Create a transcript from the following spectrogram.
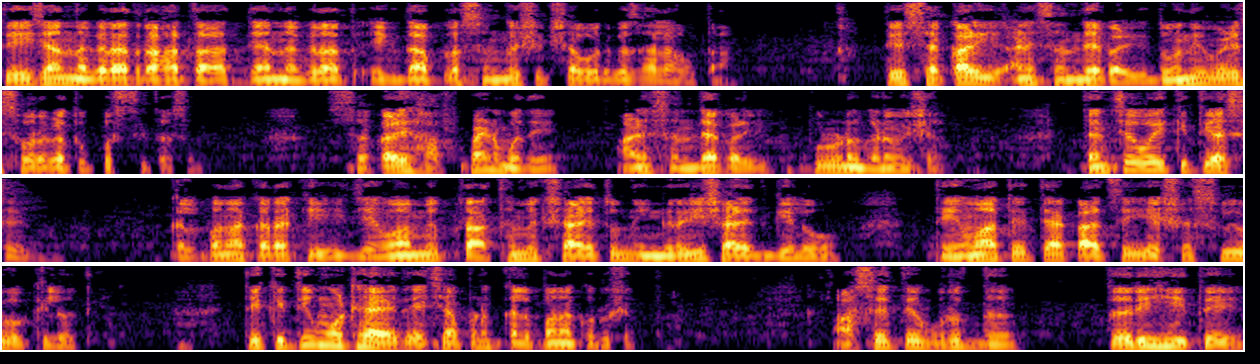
ते ज्या नगरात राहतात त्या नगरात एकदा आपला संघ शिक्षा वर्ग झाला होता. ते सकाळी आणि संध्याकाळी दोन्ही वेळेस वर्गात उपस्थित असत. सकाळी हाफ पॅन्टमध्ये आणि संध्याकाळी पूर्ण गणवेशात. त्यांचे वय किती असेल? कल्पना करा की जेव्हा मी प्राथमिक शाळेतून इंग्रजी शाळेत गेलो तेव्हा ते त्या काळचे यशस्वी वकील होते. ते किती मोठे आहेत याची आपण कल्पना करू शकता. असे ते वृद्ध तरीही ते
